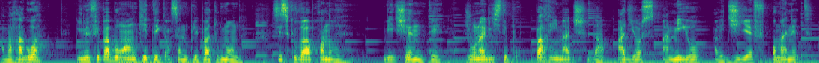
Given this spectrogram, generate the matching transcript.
À Maragua, il ne fait pas bon à enquêter quand ça ne plaît pas à tout le monde. C'est ce que va apprendre Vicente, journaliste pour Paris Match dans Adios Amigo avec JF aux manettes.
